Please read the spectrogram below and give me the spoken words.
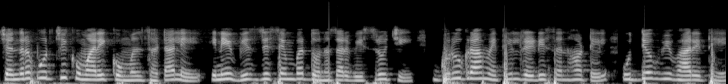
चंद्रपूरची कुमारी कोमल झटाले हिने वीस डिसेंबर दोन हजार वीस रोजी गुरुग्राम येथील रेडिसन हॉटेल उद्योग विभाग येथे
